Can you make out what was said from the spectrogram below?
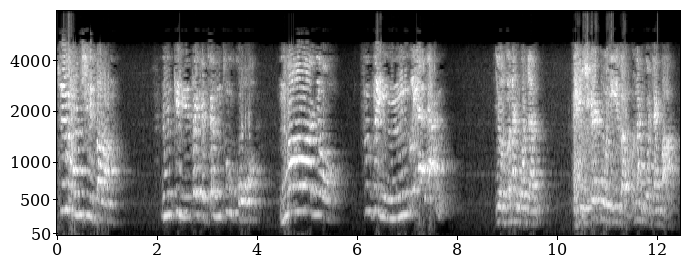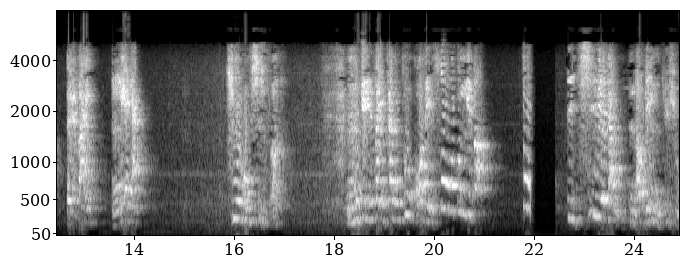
朱先生，你给这个讲祖国，妈鸟是真的有不能过讲，一个国际上不能过讲吧？对吧？五两。朱先生。你给在江祖国的所中的杀，做一千人那邻居说，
